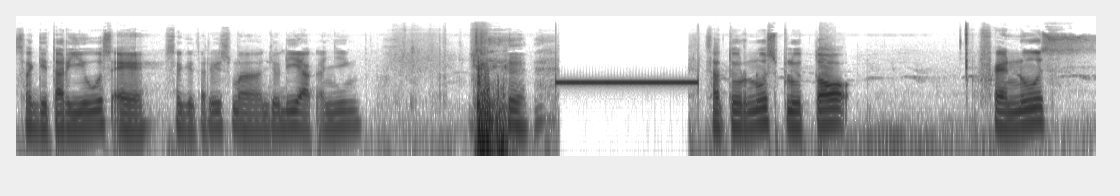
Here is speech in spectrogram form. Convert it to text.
Sagittarius eh Sagittarius mah zodiak anjing Saturnus, Pluto, Venus,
